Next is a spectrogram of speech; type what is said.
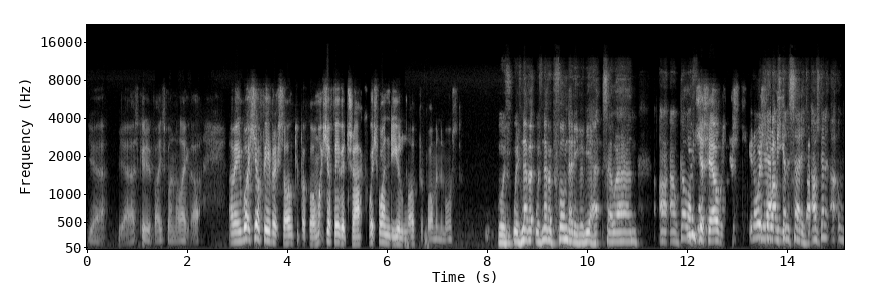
Yeah, yeah, that's good advice, man. I like that. I mean, what's your favourite song to perform? What's your favourite track? Which one do you love performing the most? We've we've never we've never performed any of them yet, so um, I, I'll go Even off. what- yourself, just you know, what's yeah, the one I was going to say. I was going to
